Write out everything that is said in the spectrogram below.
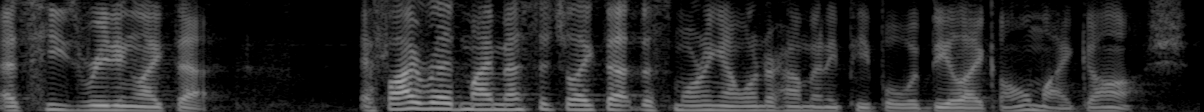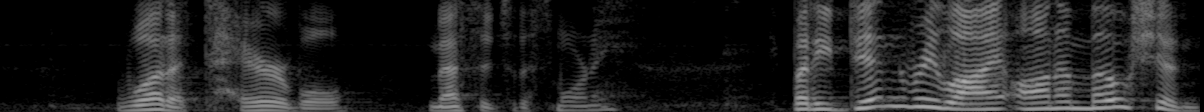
as he's reading like that. If I read my message like that this morning, I wonder how many people would be like, oh my gosh, what a terrible message this morning. But he didn't rely on emotion.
